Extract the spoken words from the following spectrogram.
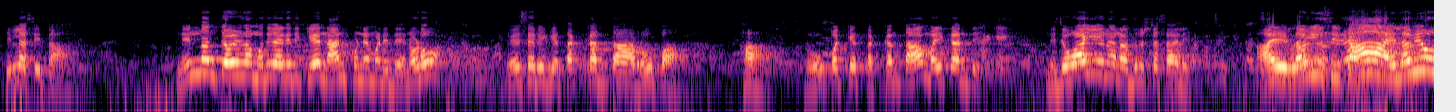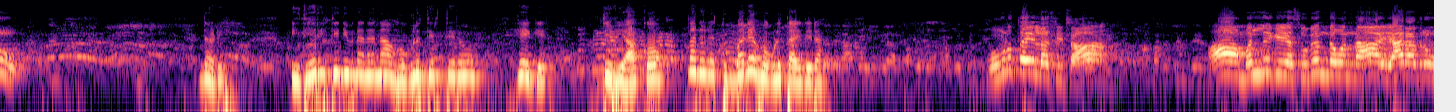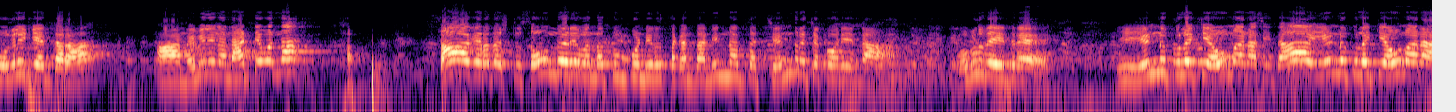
ಇಲ್ಲ ಸೀತಾ ನಿನ್ನಂತೇಳನ್ನ ಮದುವೆ ಆಗೋದಕ್ಕೆ ನಾನು ಪುಣ್ಯ ಮಾಡಿದ್ದೆ. ನೋಡು ಹೆಸರಿಗೆ ತಕ್ಕಂತ ರೂಪ. ಹಾ ರೂಪಕ್ಕೆ ತಕ್ಕಂತ ಮೈಕಾಂತಿ. ನಿಜವಾಗಿಯೂ ನಾನು ಅದೃಷ್ಟಶಾಲಿ. I love you Sita. I love you ನೋಡಿ ಇದೇ ರೀತಿ ನೀವು ನನ್ನನ್ನು ಹೊಗಳುತ್ತಿರ್ತೀರೋ? ಹೇಗೆ? ನೀವು ಯಾಕೋ ನನ್ನನ್ನು ತುಂಬಾನೇ ಹೊಗಳುತ್ತಾ ಇದ್ದೀರಾ? ಹೊಗಳುತ್ತಾ ಇಲ್ಲ ಸೀತಾ. ಆ ಮಲ್ಲಿಗೆಯ ಸುಗಂಧವನ್ನ ಯಾರಾದರೂ ಹೊಗಳಿಕೆ ಅಂತಾರ? ಆ ನವಿಲಿನ ನಾಟ್ಯವನ್ನ? ಸಾಗರದಷ್ಟು ಸೌಂದರ್ಯವನ್ನ ತುಂಬಿಕೊಂಡಿರತಕ್ಕಂಥ ನಿನ್ನಂತ ಚಂದ್ರ ಚಕೋರಿಯನ್ನ ಹೊಗಳದೇ ಇದ್ರೆ ಈ ಹೆಣ್ಣು ಕುಲಕ್ಕೆ ಅವಮಾನ ಸೀತಾ ಹೆಣ್ಣು ಕುಲಕ್ಕೆ ಅವಮಾನ.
